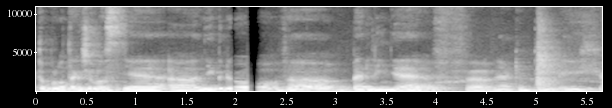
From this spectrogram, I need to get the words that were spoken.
to bylo tak, že vlastně uh, někdo v Berlíně, v, nějakém tom jejich,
